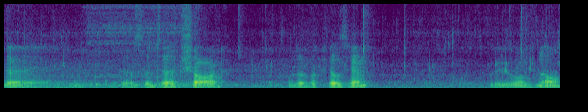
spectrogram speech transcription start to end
Okay. There's a dead shark. Whatever kills him. We won't know.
